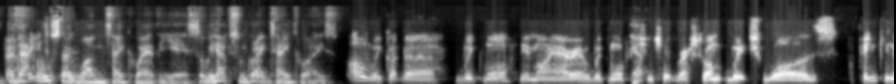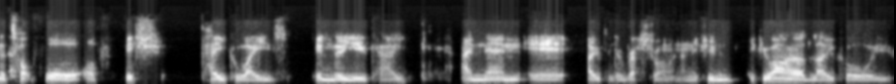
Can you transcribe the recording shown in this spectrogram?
but, but that also won takeaway of the year. So we have some great takeaways. Oh, we've got the Wigmore near my area, Wigmore Fish yep. and Chip Restaurant, which was I think in the top four of fish takeaways in the UK, and then it opened a restaurant and if you if you are local you've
